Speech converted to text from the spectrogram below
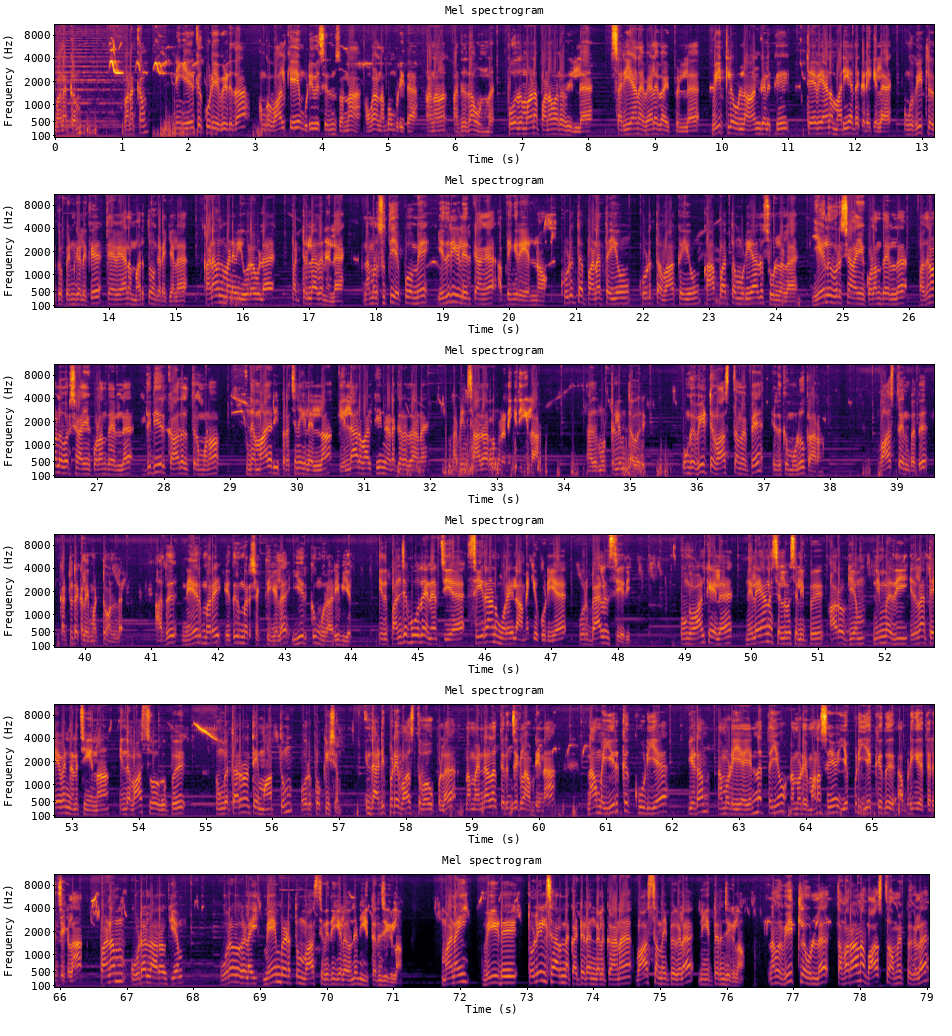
வணக்கம். வணக்கம். நீங்க இருக்கக்கூடிய வீடு தான் உங்க வாழ்க்கையே முடிவு செய்யுதுன்னு சொன்னா உங்களால நம்ப முடியுதா? ஆனா அதுதான் உண்மை. போதுமான பணவரவு இல்லை. சரியான வேலைவாய்ப்பு இல்லை. வீட்டில் உள்ள ஆண்களுக்கு தேவையான மரியாதை கிடைக்கல. உங்கள் வீட்டில் இருக்க பெண்களுக்கு தேவையான மருத்துவம் கிடைக்கல. கணவன் மனைவி உறவுல பற்றில்லாத நிலை. நம்மளை சுற்றி எப்போவுமே எதிரிகள் இருக்காங்க அப்படிங்கிற எண்ணம். கொடுத்த பணத்தையும் கொடுத்த வாக்கையும் காப்பாற்ற முடியாத சூழ்நிலை. ஏழு வருஷம் ஆகிய குழந்தை இல்லை பதினாலு வருஷம் ஆகிய குழந்தை இல்லை திடீர் காதல் திருமணம் இந்த மாதிரி பிரச்சனைகள் எல்லாம் எல்லார் வாழ்க்கையும் நடக்கிறதானே அப்படின்னு சாதாரணமாக நினைக்கிறீங்களா? அது முற்றிலும் தவறு. உங்கள் வீட்டு வாஸ்தமைப்பே இதுக்கு முழு காரணம். வாஸ்து என்பது கட்டிடக்கலை மட்டும் அல்ல. அது நேர்மறை எதிர்மறை சக்திகளை ஈர்க்கும் ஒரு அறிவியல். இது பஞ்சபூத எனர்ஜியை சீரான முறையில் அமைக்கக்கூடிய ஒரு பேலன்ஸ் தியரி உங்கள் வாழ்க்கையில் நிலையான செல்வ செழிப்பு ஆரோக்கியம் நிம்மதி இதெல்லாம் தேவைன்னு நினச்சிங்கன்னா இந்த வாஸ்து வகுப்பு உங்கள் தருணத்தை மாற்றும் ஒரு பொக்கிஷம். இந்த அடிப்படை வாஸ்து வகுப்பில் நம்ம என்னெல்லாம் தெரிஞ்சுக்கலாம் அப்படின்னா நாம் இருக்கக்கூடிய இடம் நம்முடைய எண்ணத்தையும் நம்முடைய மனசையும் எப்படி இயக்குது அப்படிங்கிறத தெரிஞ்சுக்கலாம். பணம் உடல் ஆரோக்கியம் உறவுகளை மேம்படுத்தும் வாஸ்து விதிகளை வந்து நீங்க தெரிஞ்சுக்கலாம். மனை வீடு தொழில் சார்ந்த கட்டிடங்களுக்கான வாஸ்து அமைப்புகளை நீங்க தெரிஞ்சுக்கலாம். நம்ம வீட்டில் உள்ள தவறான வாஸ்து அமைப்புகளை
